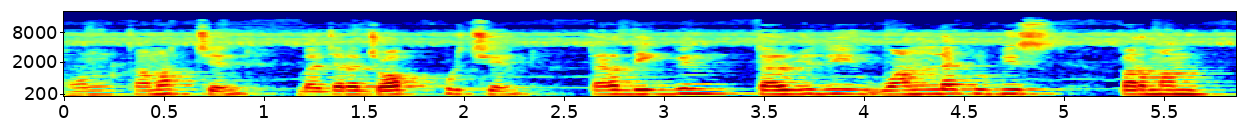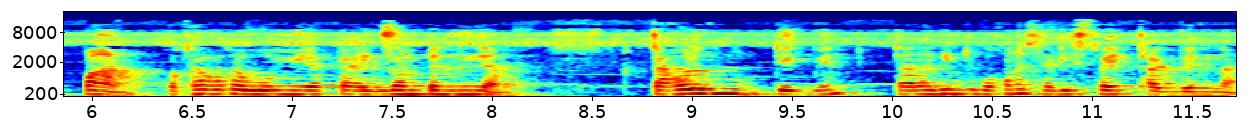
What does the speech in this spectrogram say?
ধন কামাচ্ছেন বা যারা জব করছেন তারা দেখবেন তারা যদি one lakh rupees per month পান, কথা কথা আমি একটা এক্সাম্পল নিলাম, তাহলে কিন্তু দেখবেন তারা কিন্তু কখনো স্যাটিসফাইড থাকবেন না।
